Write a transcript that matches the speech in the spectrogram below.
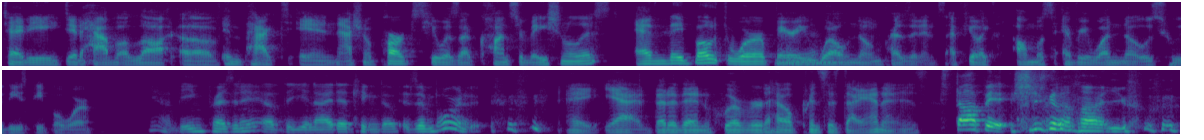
Teddy did have a lot of impact in national parks. He was a conservationalist, and they both were oh, very yeah. well known presidents. I feel like almost everyone knows who these people were. Yeah, being president of the United Kingdom is important. Hey, yeah, better than whoever the hell Princess Diana is. Stop it. She's gonna haunt you.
